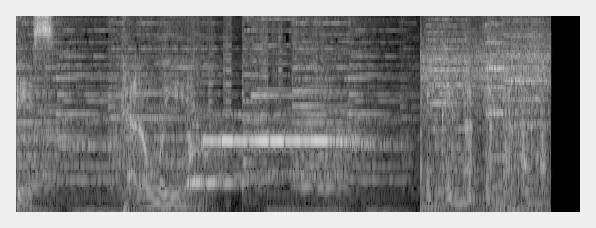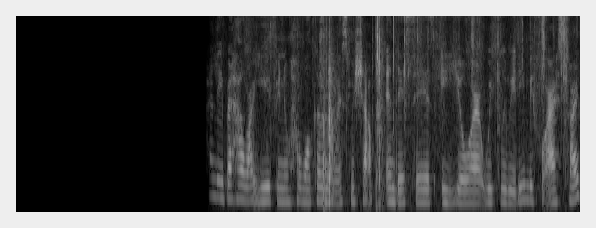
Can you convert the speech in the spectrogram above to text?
is Halloween. Hi Libra, how are you? If you're new, welcome. My name is Michelle, and this is your weekly reading. Before I start,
